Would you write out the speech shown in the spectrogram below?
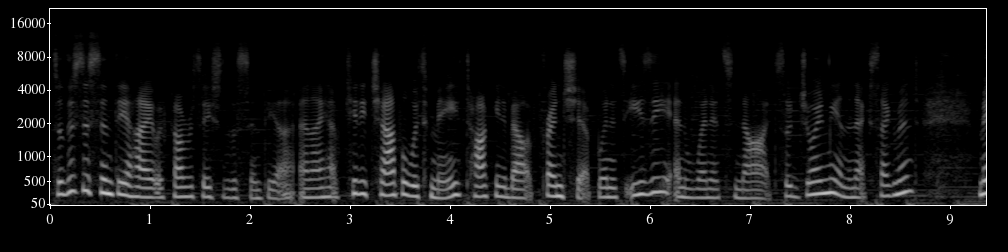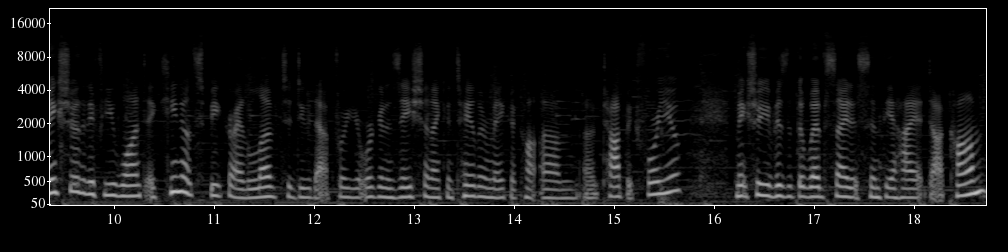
So this is Cinthia Hiett with Conversations with Cynthia, and I have Kitty Chappell with me talking about friendship when it's easy and when it's not. So join me in the next segment. Make sure that if you want a keynote speaker, I love to do that for your organization. I can tailor make a, um, a topic for you. Make sure you visit the website at cynthiahiett.com.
